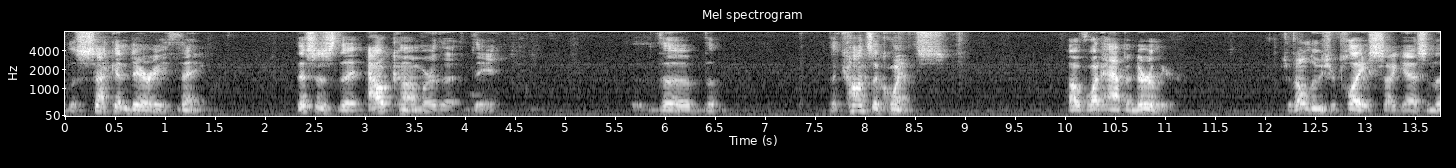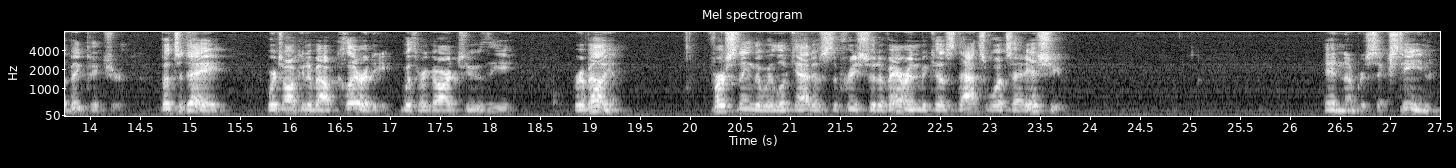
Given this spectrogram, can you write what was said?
the secondary thing. This is the outcome or the the the the, the consequence of what happened earlier. So don't lose your place, I guess, in the big picture. But today, we're talking about clarity with regard to the rebellion. First thing that we look at is the priesthood of Aaron because that's what's at issue. In number 16,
